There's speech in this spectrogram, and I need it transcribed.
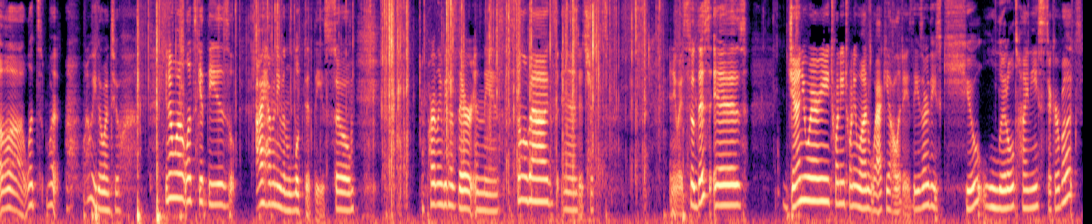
Uh, let's, what, what do we go into? You know what, let's get these. I haven't even looked at these, so partly because they're in these solo bags, and it's just, anyway, so this is January 2021 Wacky Holidays. These are these cute little tiny sticker books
